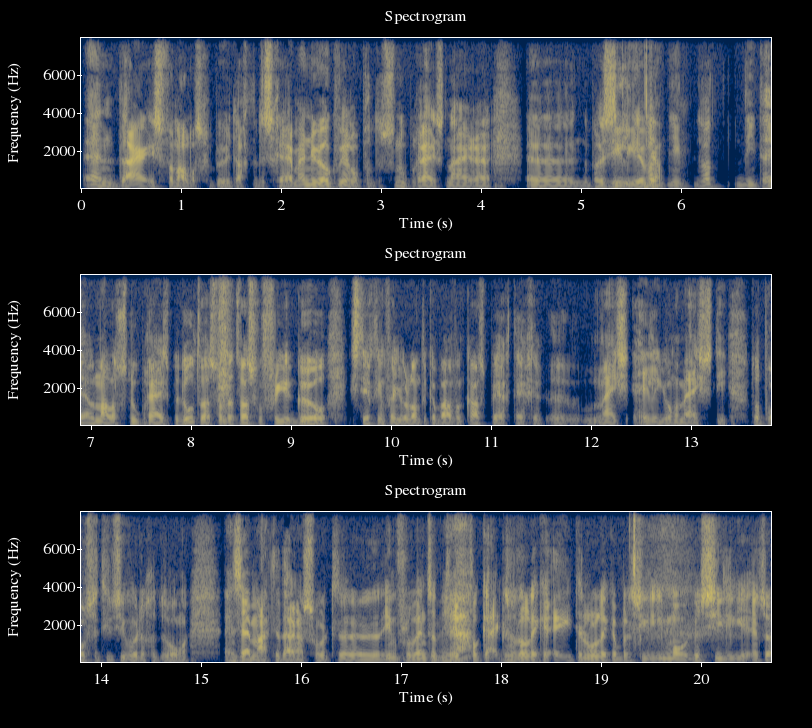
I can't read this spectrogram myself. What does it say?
En daar is van alles gebeurd achter de schermen. En nu ook weer op de snoepreis naar eh, eh, Brazilië. Wat, Ja. niet, wat niet helemaal een snoepreis bedoeld was. Want dat was voor Free a Girl. Die stichting van Jolante Cabau van Kasberg tegen eh, hele jonge meisjes die tot prostitutie worden gedwongen. En zij maakte daar een soort eh influencer trip Ja. van kijk eens wat lekker eten, hoe lekker Brazilië, mooi Brazilië en zo.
